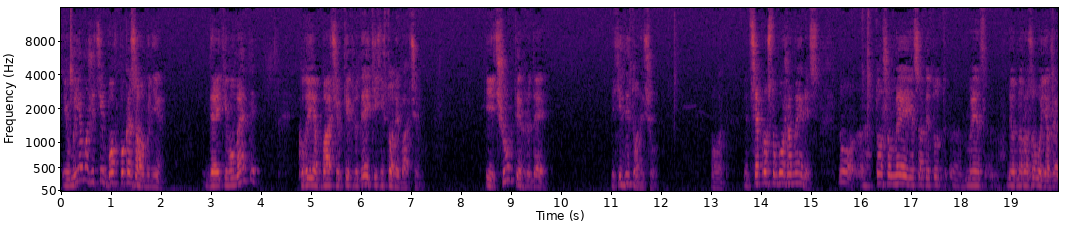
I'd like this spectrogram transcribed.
І в моєму житті Бог показав мені деякі моменти, коли я бачив тих людей, яких ніхто не бачив. І чув тих людей, яких ніхто не чув. От. Це просто Божа милість. Ну, то, що ми, я сказати, тут е, ми неодноразово, я вже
